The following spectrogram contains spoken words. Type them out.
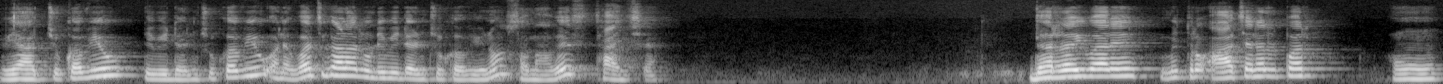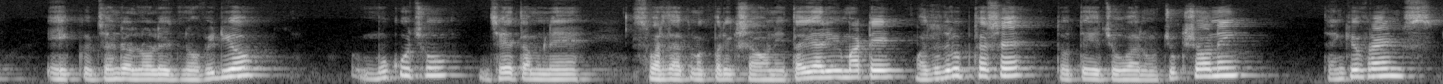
વ્યાજ ચૂકવ્યું ડિવિડન્ડ ચૂકવ્યું અને વચગાળાનું ડિવિડન્ડ ચૂકવ્યુંનો સમાવેશ થાય છે. દર રવિવારે મિત્રો આ ચેનલ પર હું એક જનરલ નોલેજનો વીડિયો મૂકું છું, જે તમને સ્પર્ધાત્મક પરીક્ષાઓની તૈયારી માટે મદદરૂપ થશે, તો તે જોવાનું ચૂકશો નહીં. થેન્ક યુ ફ્રેન્ડ્સ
